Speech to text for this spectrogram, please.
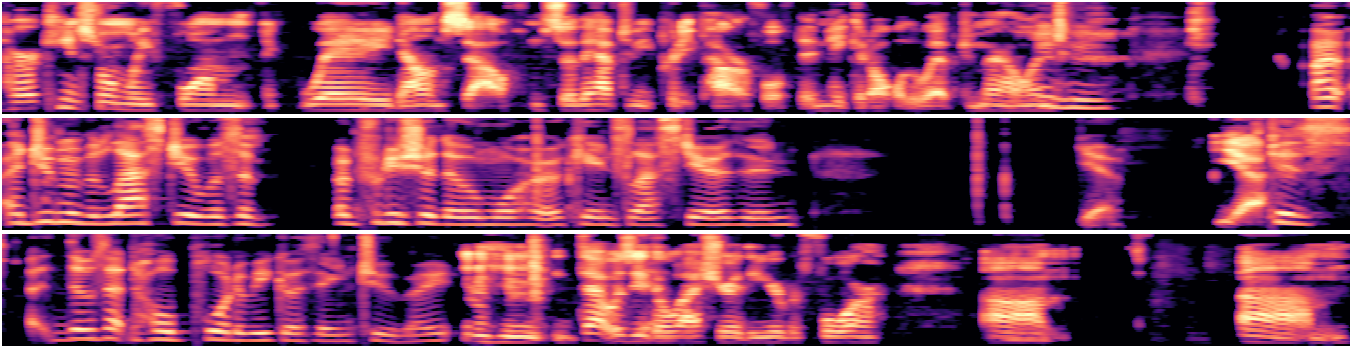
hurricanes normally form like way down south, and so they have to be pretty powerful if they make it all the way up to Maryland. Mhm. I, I do remember last year was a. I'm pretty sure there were more hurricanes last year than Yeah. Yeah. Because there was that whole Puerto Rico thing too, right? hmm That was either Yeah. last year or the year before. Um, um,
